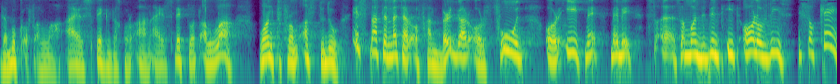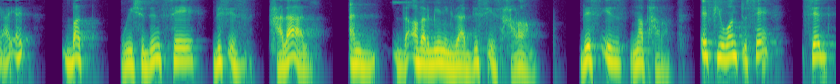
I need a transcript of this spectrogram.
the book of Allah. I respect the Quran. I respect what Allah wants from us to do. It's not a matter of hamburger or food or eat. Maybe uh, someone didn't eat all of these. It's okay. I, I, but we shouldn't say this is halal and the other meaning that this is haram. This is not haram. If you want to say, said,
